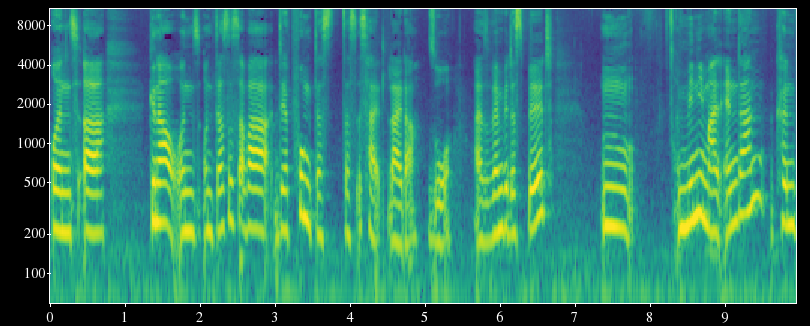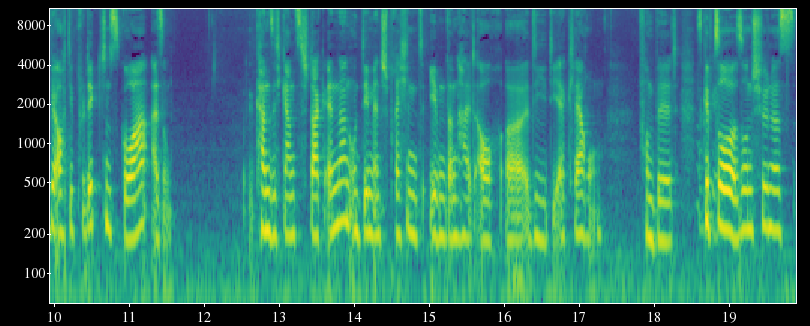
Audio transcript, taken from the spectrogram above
Und äh, genau, und, und das ist aber der Punkt, das, das ist halt leider so. Also wenn wir das Bild mh, mm, minimal ändern, können wir auch die Prediction Score, also kann sich ganz stark ändern und dementsprechend eben dann halt auch äh, die, die Erklärung vom Bild. Es okay. gibt so, so ein schönes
